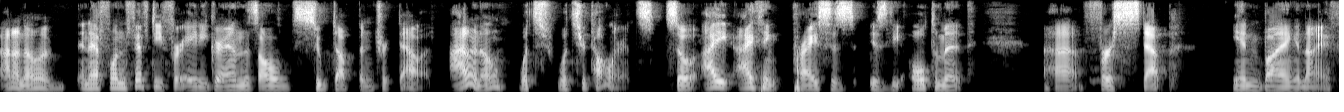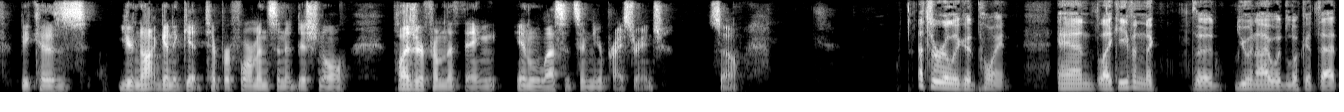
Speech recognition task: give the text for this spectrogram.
I don't know, an F one fifty for eighty grand that's all souped up and tricked out. I don't know. What's what's your tolerance? So I I think price is is the ultimate uh, first step in buying a knife because you're not going to get to performance and additional pleasure from the thing unless it's in your price range. So That's a really good point. And like even the the you and I would look at that.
